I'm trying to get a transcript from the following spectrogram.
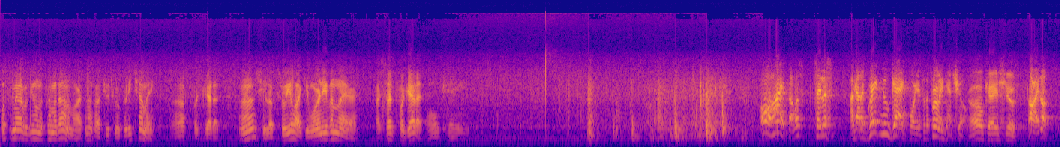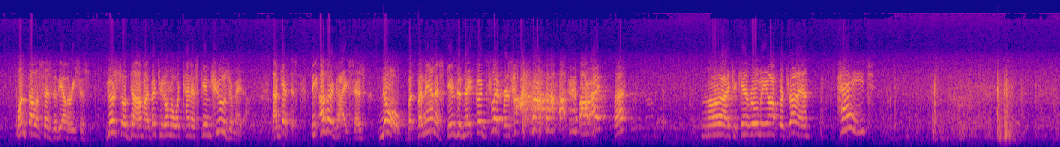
What's the matter with you and the prima donna, Martin? I thought you two were pretty chummy. Oh, forget it. Huh? She looked through you like you weren't even there. I said forget it. Okay. Oh, hi, fellas. Say, listen, I got a great new gag for you for the Perlident show. Okay, shoot. All right, look. One fella says to the other, he says, You're so dumb, I bet you don't know what kind of skin shoes are made of. Now, get this. The other guy says, No, but banana skins would make good slippers. All right? Huh? All right, you can't rule me off for trying. Page.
